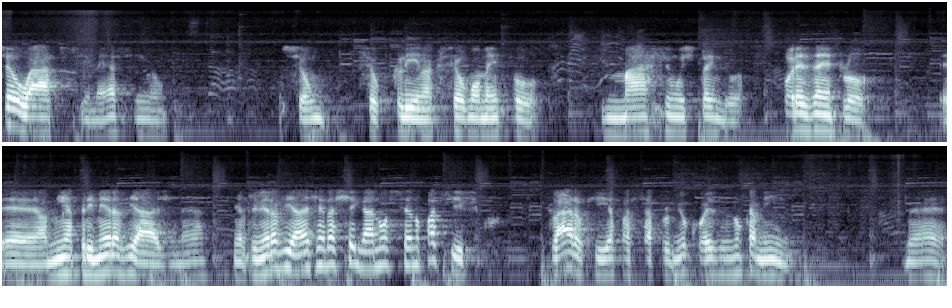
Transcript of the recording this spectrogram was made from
seu ápice, né? Assim, um- seu, seu clima, seu momento máximo esplendor. Por exemplo, é, a minha primeira viagem, né? Minha primeira viagem era chegar no Oceano Pacífico. Claro que ia passar por mil coisas no caminho, né?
